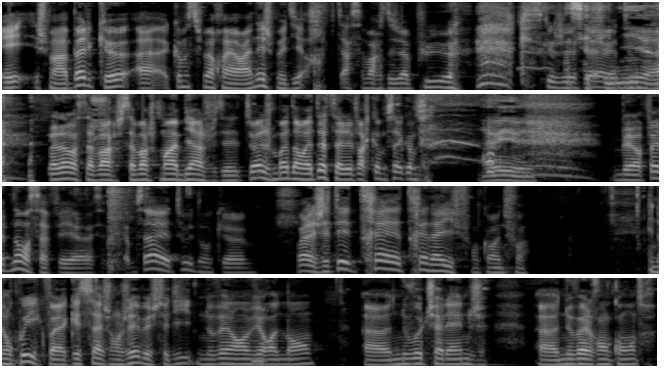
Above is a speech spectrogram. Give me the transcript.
Et je me rappelle que, comme c'est ma première année, je me dis, oh putain, ça marche déjà plus. Qu'est-ce que je fais C'est fini. Euh. non, ça marche, ça marche moins bien. Je tu vois, moi dans ma tête, ça allait faire comme ça, comme ça. Ah oui, oui. Mais en fait, non, ça fait, ça fait comme ça et tout. Donc, euh, voilà, j'étais très, très naïf, encore une fois. Et donc, oui, voilà, qu'est-ce que ça a changé? Ben, Je te dis, nouvel environnement, euh, nouveau challenge, nouvelle rencontre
